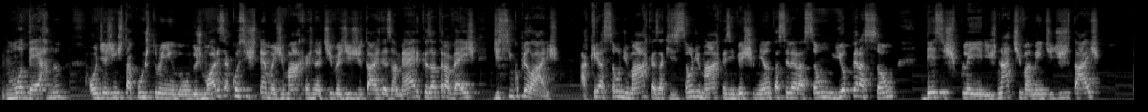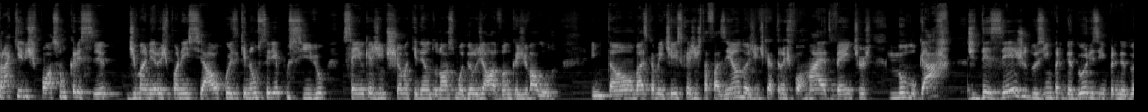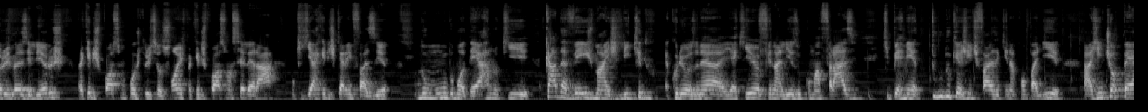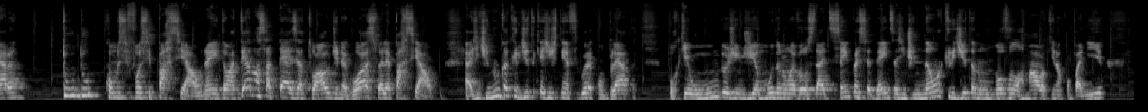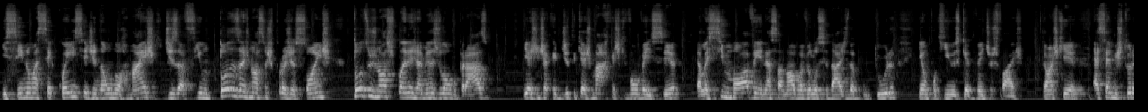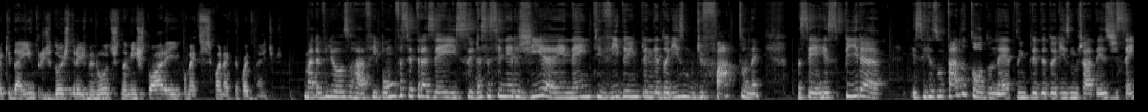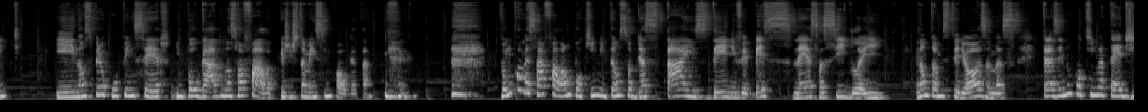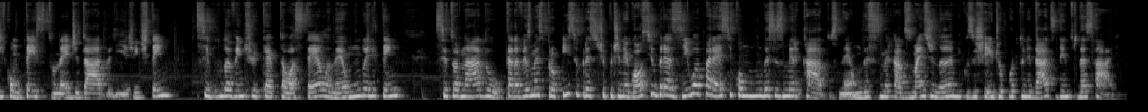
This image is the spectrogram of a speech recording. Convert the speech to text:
moderna, onde a gente está construindo um dos maiores ecossistemas de marcas nativas digitais das Américas através de cinco pilares a criação de marcas, aquisição de marcas, investimento, aceleração e operação desses players nativamente digitais para que eles possam crescer de maneira exponencial, coisa que não seria possível sem o que a gente chama aqui dentro do nosso modelo de alavancas de valor. Então, basicamente é isso que a gente está fazendo. A gente quer transformar a Adventures no lugar de desejo dos empreendedores e empreendedoras brasileiros para que eles possam construir seus sonhos, para que eles possam acelerar o que quer que eles querem fazer no mundo moderno que cada vez mais líquido. É curioso, né? E aqui eu finalizo com uma frase que permeia tudo que a gente faz aqui na companhia. A gente opera tudo como se fosse parcial, né? Então, até a nossa tese atual de negócio, ela é parcial. A gente nunca acredita que a gente tenha a figura completa, porque o mundo hoje em dia muda numa velocidade sem precedentes. A gente não acredita num novo normal aqui na companhia, e sim numa sequência de não normais que desafiam todas as nossas projeções, todos os nossos planejamentos de longo prazo e a gente acredita que as marcas que vão vencer, elas se movem nessa nova velocidade da cultura e é um pouquinho isso que Adventures faz. Então acho que essa é a mistura aqui da intro de dois, três minutos na minha história e como é que isso se conecta com Adventures. Maravilhoso, Rafa. E bom você trazer isso, dessa sinergia né, entre vida e empreendedorismo de fato, né? Você respira esse resultado todo, né, do empreendedorismo já desde sempre. E não se preocupe em ser empolgado na sua fala, porque a gente também se empolga, tá? Vamos começar a falar um pouquinho então sobre as tais DNVBs, né? Essa sigla aí não tão misteriosa, mas trazendo um pouquinho até de contexto, né, de dado ali. A gente tem, segundo a Venture Capital Astela, né, o mundo ele tem se tornado cada vez mais propício para esse tipo de negócio e o Brasil aparece como um desses mercados, né? Um desses mercados mais dinâmicos e cheio de oportunidades dentro dessa área.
